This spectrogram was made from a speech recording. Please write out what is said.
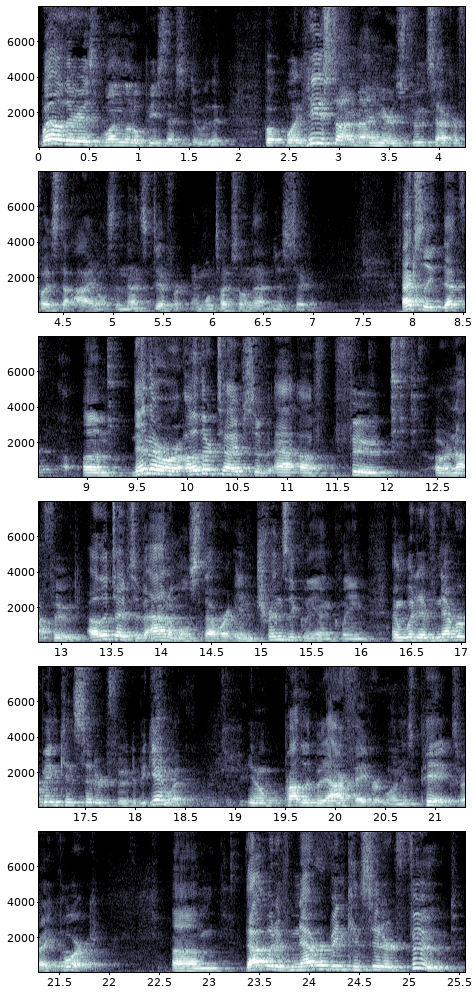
Well, there is one little piece that has to do with it. But what he's talking about here is food sacrifice to idols, and that's different. And we'll touch on that in just a second. Actually, that's um, then there are other types of, of food, or not food, other types of animals that were intrinsically unclean and would have never been considered food to begin with. You know, probably our favorite one is pigs, right? Pork. Um, that would have never been considered food.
